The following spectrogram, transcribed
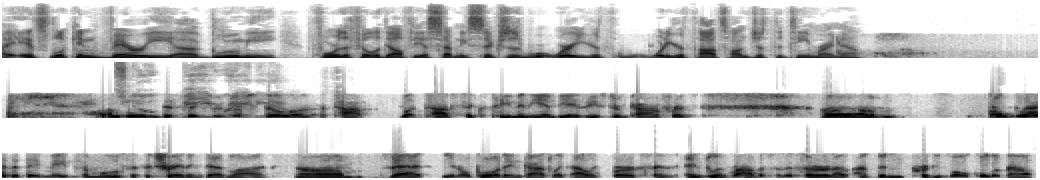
Uh, It's looking very uh, gloomy for the Philadelphia 76ers. Wh- Where are your what are your thoughts on just the team right now? I mean, the Sixers are still a, a top, what, top six team in the NBA's Eastern Conference. Um, I'm glad that they made some moves at the trading deadline um, that you know brought in guys like Alec Burks and, and Glenn Robinson III. I, I've been pretty vocal about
